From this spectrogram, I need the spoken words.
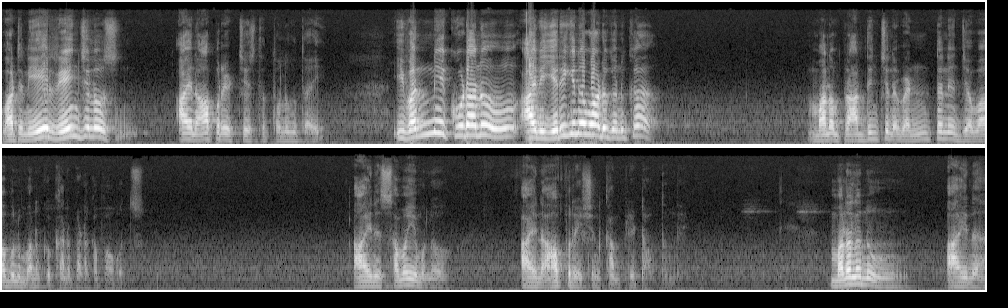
వాటిని ఏ రేంజ్లో ఆయన ఆపరేట్ చేస్తే తొలుగుతాయి ఇవన్నీ కూడాను ఆయన ఎరిగినవాడు గనుక మనం ప్రార్థించిన వెంటనే జవాబులు మనకు కనపడకపోవచ్చు. ఆయన సమయంలో ఆయన ఆపరేషన్ కంప్లీట్ అవుతుంది. మనలను ఆయన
